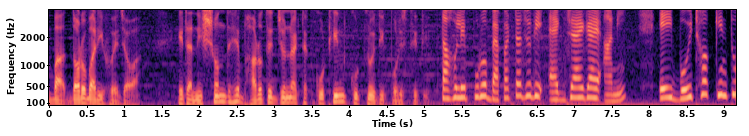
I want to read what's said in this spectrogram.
বা দরবারি হয়ে যাওয়া। এটা নিঃসন্দেহে ভারতের জন্য একটা কঠিন কূটনৈতিক পরিস্থিতি। তাহলে পুরো ব্যাপারটা যদি এক জায়গায় আনি এই বৈঠক কিন্তু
